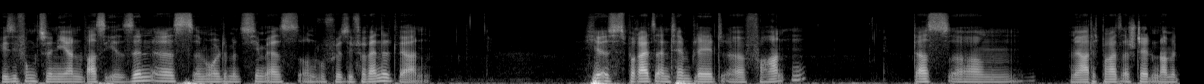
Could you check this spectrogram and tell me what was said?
wie sie funktionieren, was ihr Sinn ist im Ultimate CMS und wofür sie verwendet werden. Hier ist bereits ein Template äh, vorhanden. Das ähm, ja, hatte ich bereits erstellt, um damit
